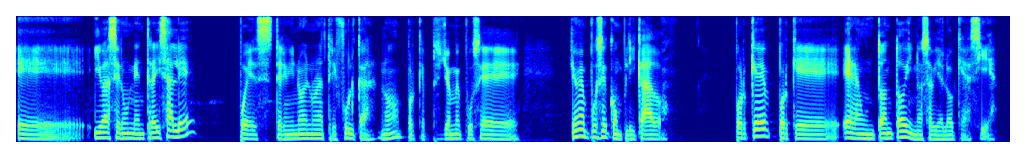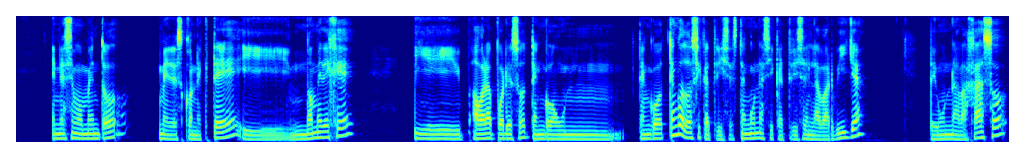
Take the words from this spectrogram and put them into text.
eh, iba a ser un entra y sale, pues terminó en una trifulca, ¿no? Porque pues, yo me puse, yo me puse complicado. ¿Por qué? Porque era un tonto y no sabía lo que hacía. En ese momento me desconecté y no me dejé y ahora por eso tengo un tengo tengo dos cicatrices, tengo una cicatriz en la barbilla de un navajazo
